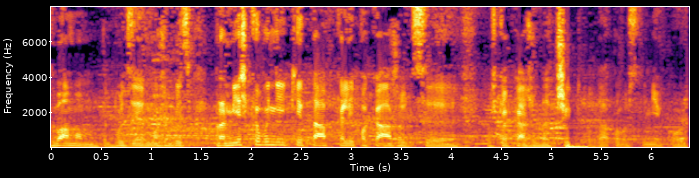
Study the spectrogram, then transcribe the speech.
два моманты. Будзе можа быць прамежкавы нейкі этап калі пакажуць как кажу дачытку да, некую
